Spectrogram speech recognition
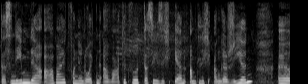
dass neben der Arbeit von den Leuten erwartet wird, dass sie sich ehrenamtlich engagieren äh,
